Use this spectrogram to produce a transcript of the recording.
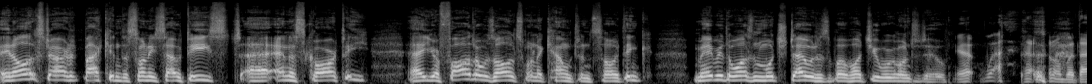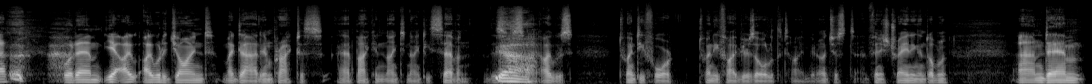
it all started back in the sunny southeast, uh, Enniscorthy. Uh, your father was also an accountant, so I think maybe there wasn't much doubt as about what you were going to do. Yeah, well, I don't know about that. But um, yeah, I, I would have joined my dad in practice uh, back in 1997. This Yeah. Is, I was 24, 25 years old at the time, you know, just finished training in Dublin. And um,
